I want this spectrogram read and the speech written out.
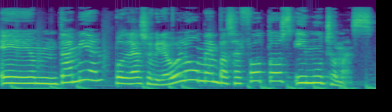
Em, también podrás subir el volumen, pasar fotos y mucho más.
